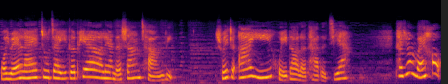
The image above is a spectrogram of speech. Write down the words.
我原来住在一个漂亮的商场里，随着阿姨回到了她的家，她用完后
